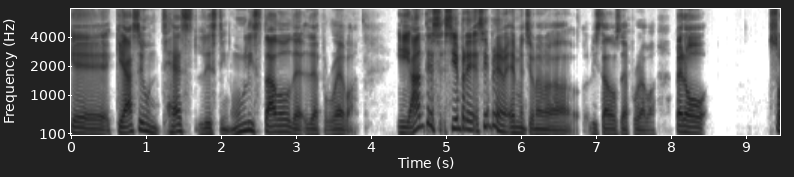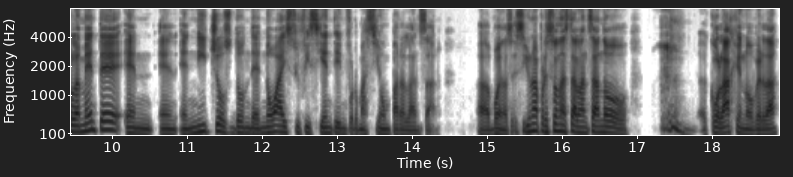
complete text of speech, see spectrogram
que, que hace un test listing, un listado de, prueba. Y antes siempre, siempre he mencionado ah, listados de prueba, pero solamente en, en, en, nichos donde no hay suficiente información para lanzar. bueno, si una persona está lanzando colágeno, ¿verdad?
